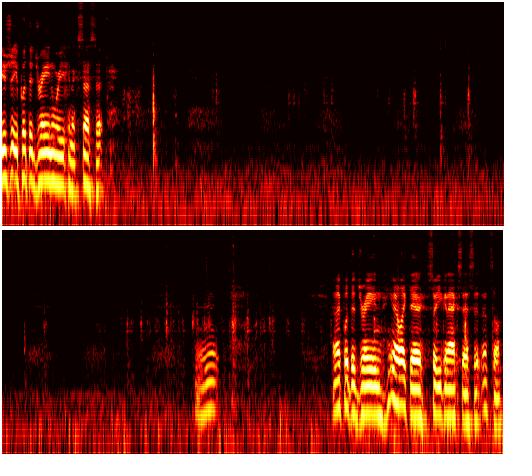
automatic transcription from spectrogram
Usually you put the drain where you can access it. And I put the drain, you know, like there, so you can access it, that's all.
